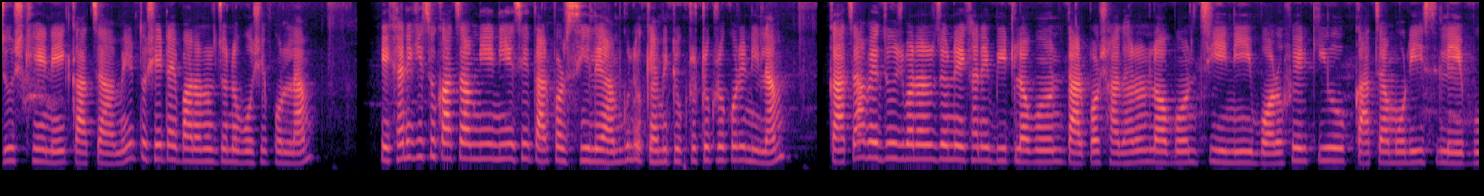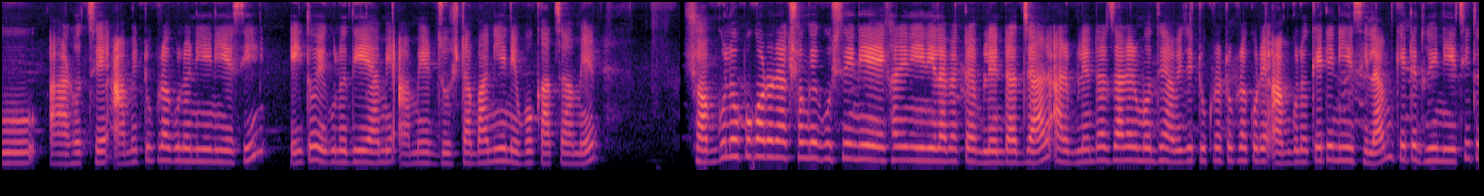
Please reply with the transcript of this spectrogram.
জুস খেয়ে নেই কাঁচা আমের। তো সেটাই বানানোর জন্য বসে পড়লাম। এখানে কিছু কাঁচা আম নিয়ে নিয়েছি, তারপর সিলে আমগুলোকে আমি টুকরো টুকরো করে নিলাম। কাঁচা আমের জুস বানানোর জন্য এখানে বিট লবণ, তারপর সাধারণ লবণ, চিনি, বরফের কিউব, কাঁচামরিচ, লেবু আর হচ্ছে আমের টুকরাগুলো নিয়ে নিয়েছি। এই তো এগুলো দিয়ে আমি আমের জুসটা বানিয়ে নেব কাঁচা আমের। সবগুলো উপকরণ একসঙ্গে গুছিয়ে নিয়ে এখানে নিয়ে নিলাম একটা ব্লেন্ডার জার। আর ব্লেন্ডার জারের মধ্যে আমি যে টুকরা টুকরা করে আমগুলো কেটে নিয়েছিলাম, কেটে ধুয়ে নিয়েছি, তো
